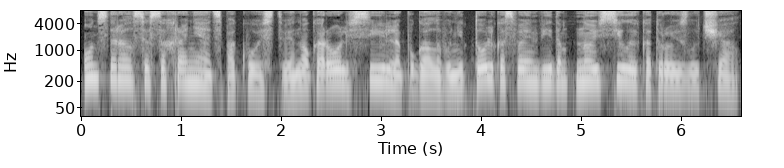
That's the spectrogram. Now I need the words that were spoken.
Он старался сохранять спокойствие, но король сильно пугал его не только своим видом, но и силой, которую излучал.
